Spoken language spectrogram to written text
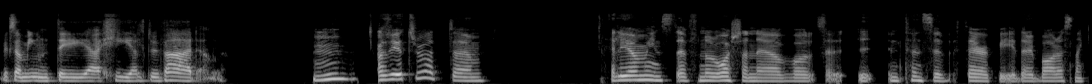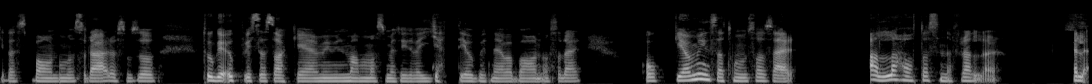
liksom inte är helt ur världen. Mm. Alltså jag tror att, ehm, eller jag minns det för några år sedan när jag var i intensive therapy där det bara snackades barndom och sådär och så, så tog jag upp vissa saker med min mamma som jag tyckte var jättejobbigt när jag var barn och sådär. Och jag minns att hon sa så här, alla hatar sina föräldrar. Eller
